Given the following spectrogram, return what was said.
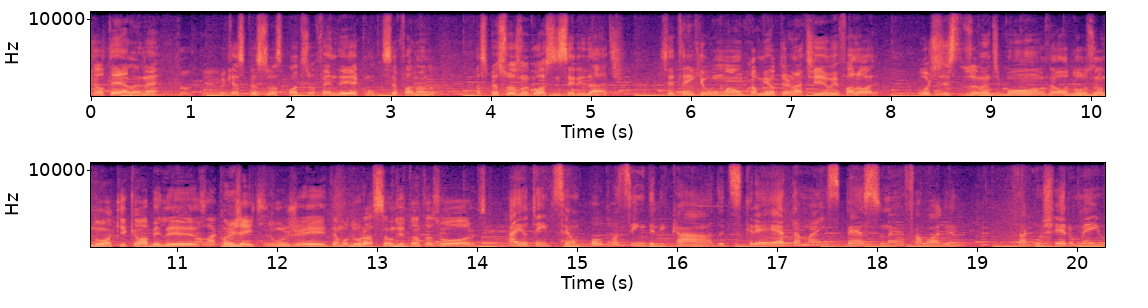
cautela, né? Porque as pessoas podem se ofender com você falando. As pessoas não gostam de sinceridade. Você tem que arrumar um caminho alternativo e falar, olha, hoje existe desodorante bom, né? eu estou usando um aqui que é uma beleza, Falar com jeitinho. com jeito, é uma duração de tantas horas. Ah, eu tento ser um pouco assim, delicada, discreta, mas peço, né? Falo, olha, tá com cheiro meio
